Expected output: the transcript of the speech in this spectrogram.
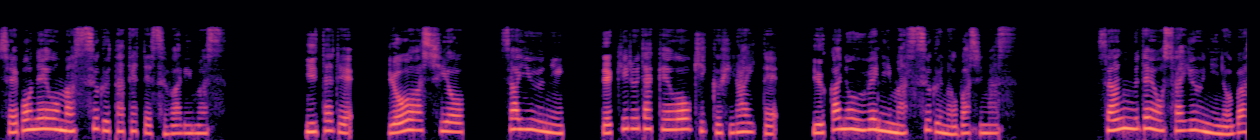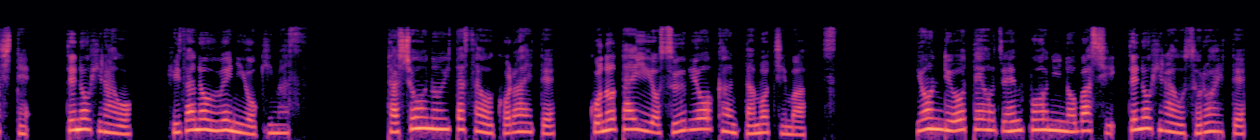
背骨をまっすぐ立てて座ります。2手で両足を左右にできるだけ大きく開いて床の上にまっすぐ伸ばします。3腕を左右に伸ばして手のひらを膝の上に置きます。多少の痛さをこらえてこの体位を数秒間保ちます。4両手を前方に伸ばし手のひらを揃えて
